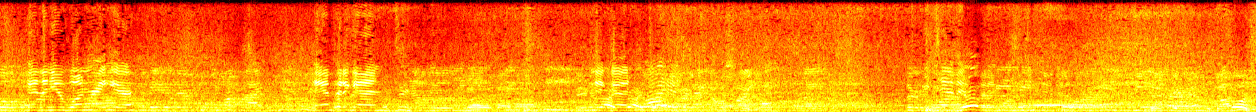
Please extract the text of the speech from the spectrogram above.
Okay, and then you have one right here. Amp it again. No, no, no. Okay, good. Now a cycle. Yep. Of course.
